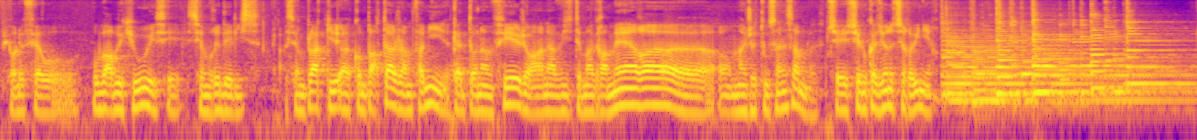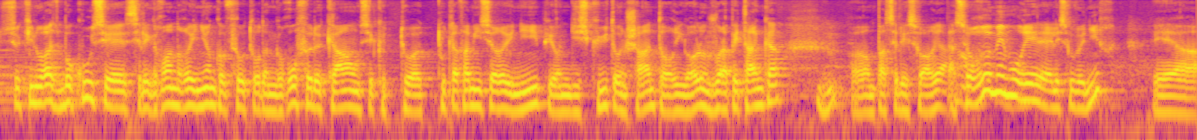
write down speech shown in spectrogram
puis on le fait au, au barbecue et c'est un vrai délice. C'est un plat qui- qu'on partage en famille. Quand on en fait, genre on a visité ma grand-mère, euh, on mange tous ensemble. C'est l'occasion de se réunir. Ce qui nous reste beaucoup, c'est les grandes réunions qu'on fait autour d'un gros feu de camp, où c'est que to- toute la famille se réunit, puis on discute, on chante, on rigole, on joue à la pétanque, Euh, on passe les soirées à se remémorer les souvenirs. Et euh,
